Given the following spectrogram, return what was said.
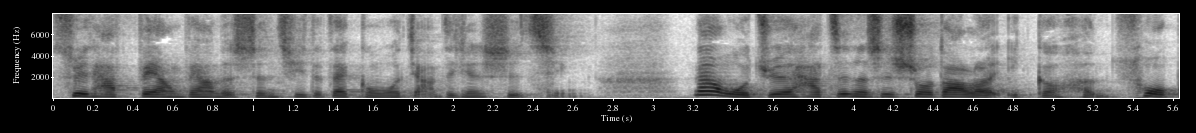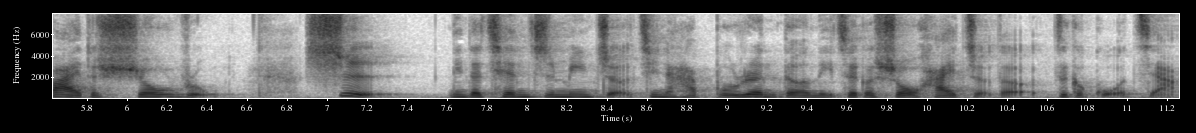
所以他非常非常的生气的在跟我讲这件事情。那我觉得他真的是受到了一个很挫败的羞辱，是你的前殖民者竟然还不认得你这个受害者的这个国家。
